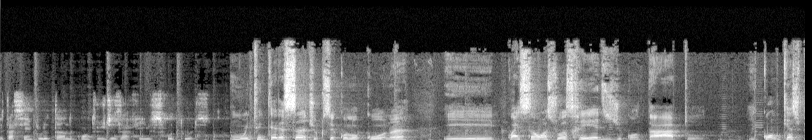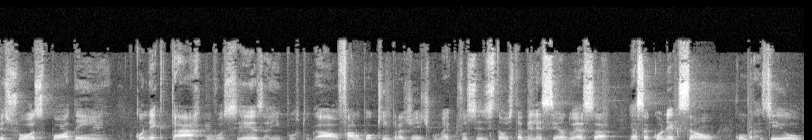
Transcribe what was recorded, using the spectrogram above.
de estar sempre lutando contra os desafios futuros. Muito interessante o que você colocou, né? E quais são as suas redes de contato e como que as pessoas podem conectar com vocês aí em Portugal? Fala um pouquinho para a gente como é que vocês estão estabelecendo essa, essa conexão com o Brasil,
